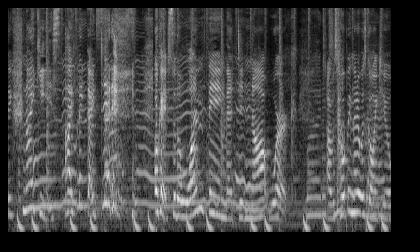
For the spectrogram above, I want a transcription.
Holy shnikes. I think I did it. okay, so the one thing that did not work, I was hoping that it was going to,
